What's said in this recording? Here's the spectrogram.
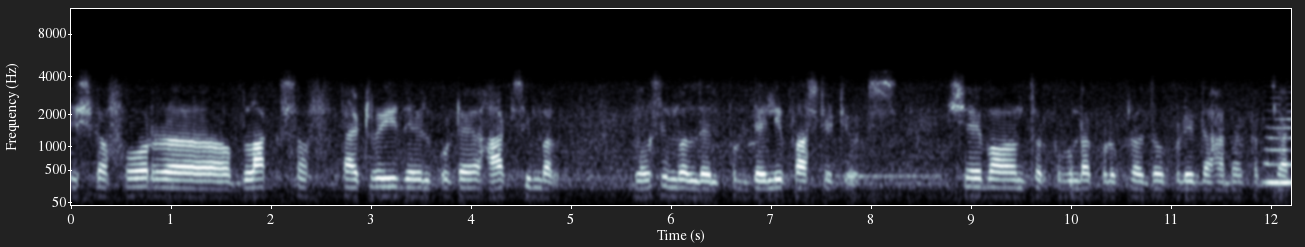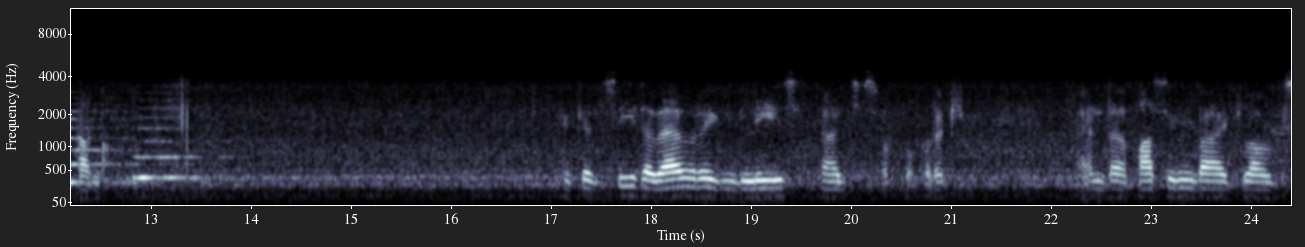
Instead of four uh, blocks of battery, they will put a heart symbol. Low symbol, they will put daily prostitutes. On Turkamunda Kudukla Dopudi Dahana Kapcha Kanda. You can see the wavering leaves, branches of coconut and uh, passing by clouds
